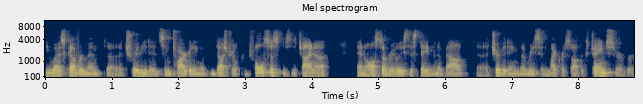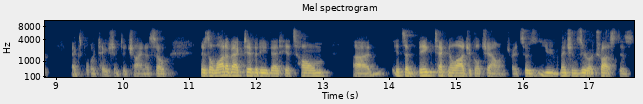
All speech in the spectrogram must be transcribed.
US uh, government uh, attributed some targeting of industrial control systems to China and also released a statement about uh, attributing the recent Microsoft Exchange server exploitation to China. So there's a lot of activity that hits home. it's a big technological challenge, right? So you mentioned zero trust is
